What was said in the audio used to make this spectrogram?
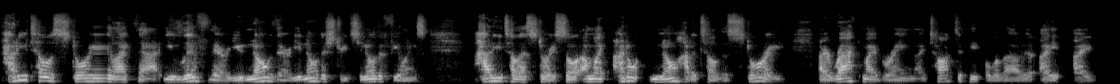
how do you tell a story like that? You live there, you know there, you know the streets, you know the feelings. How do you tell that story? So I'm like, I don't know how to tell this story. I racked my brain. I talked to people about it. I I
